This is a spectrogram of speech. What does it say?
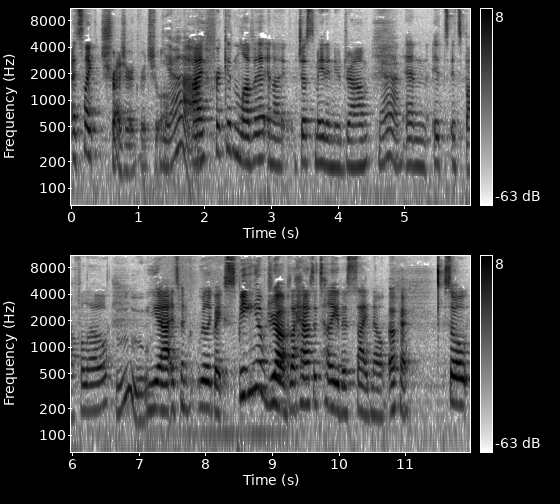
it's like treasured ritual. Yeah. I freaking love it and I just made a new drum Yeah. and it's it's buffalo. Ooh. Yeah, it's been really great. Speaking of drums, I have to tell you this side note. Okay. So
